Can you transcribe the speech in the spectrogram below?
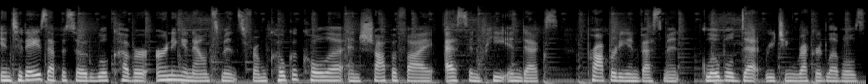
In today's episode, we'll cover earning announcements from Coca-Cola and Shopify S&P Index, property investment, global debt reaching record levels,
